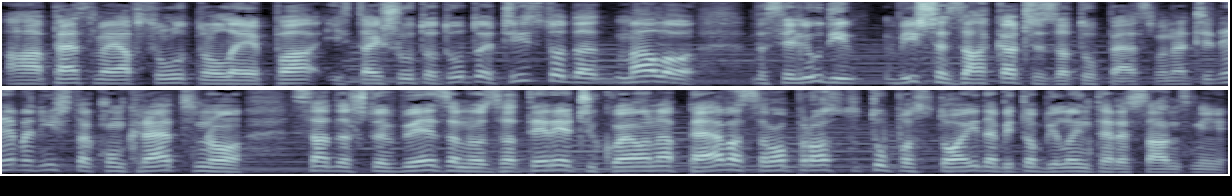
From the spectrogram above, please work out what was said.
a pesma je apsolutno lepa i taj šuto tuto je čisto da malo, da se ljudi više zakače za tu pesmu. Znači, nema ništa konkretno sada što je vezano za te reči koje ona peva, samo prosto tu postoji da bi to bilo interesantnije.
